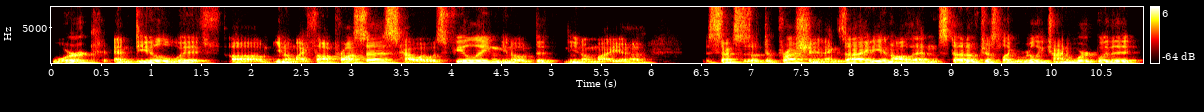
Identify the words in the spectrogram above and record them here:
work and deal with uh, you know my thought process how i was feeling you know the you know my uh, senses of depression and anxiety and all that instead of just like really trying to work with it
